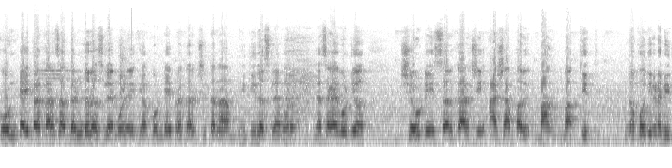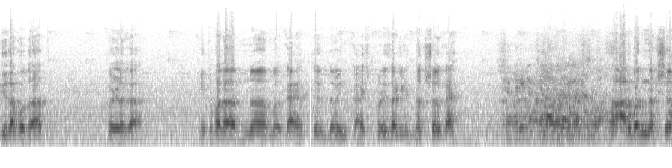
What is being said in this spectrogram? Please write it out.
कोणत्याही प्रकारचा दंड नसल्यामुळे किंवा कोणत्याही प्रकारची त्यांना भीती नसल्यामुळे या सगळ्या गोष्टी शेवटी सरकारची अशा परि बा- बाबतीत नको तिकडे भीती दाखवतात. कळलं का? की तुम्हाला न- काय ते नवीन काय फ्रेज आणली? नक्षल काय? शहरी हा अर्बन नक्षल.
